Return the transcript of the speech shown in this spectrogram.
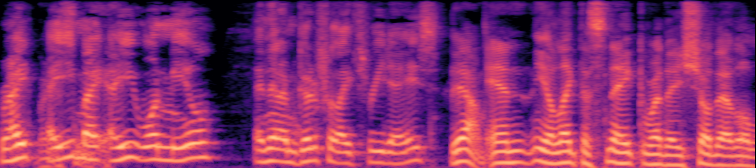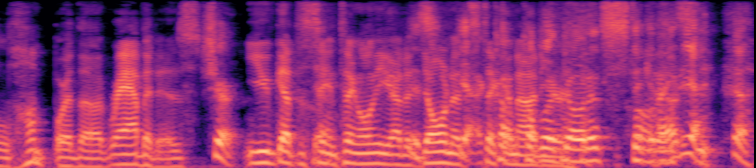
right? I eat my, I eat one meal, and then I'm good for like three days. Yeah, and you know, like the snake where they show that little hump where the rabbit is. Sure. You've got the same thing, only you got a donut yeah, a sticking cou- out. couple of of your, donuts sticking Oh, out. Yeah, yeah.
